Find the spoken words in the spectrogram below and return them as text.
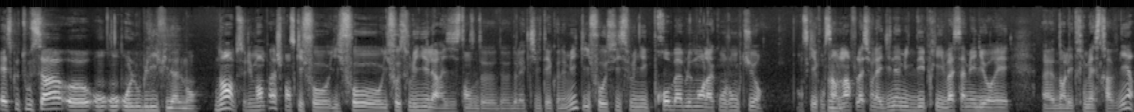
est-ce que tout ça, on l'oublie finalement? Non, absolument pas. Je pense qu'il faut, il faut, il faut souligner la résistance de, l'activité économique. Il faut aussi souligner que probablement la conjoncture, en ce qui concerne mmh. l'inflation, la dynamique des prix, va s'améliorer euh, dans les trimestres à venir.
